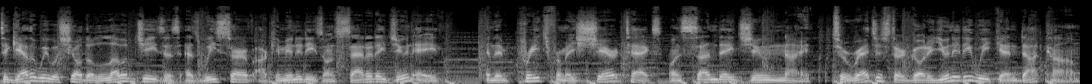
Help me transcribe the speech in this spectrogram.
Together, we will show the love of Jesus as we serve our communities on Saturday, June 8th, and then preach from a shared text on Sunday, June 9th. To register, go to unityweekend.com.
